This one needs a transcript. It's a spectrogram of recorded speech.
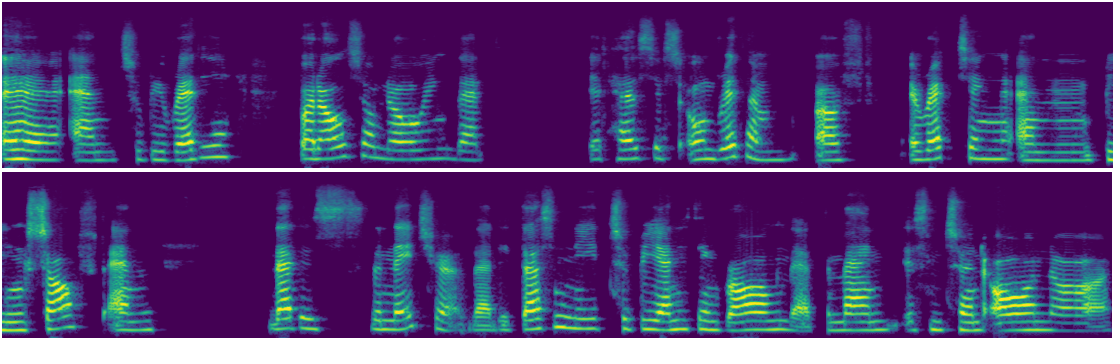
uh, and to be ready, but also knowing that it has its own rhythm of erecting and being soft and that is the nature that it doesn't need to be anything wrong that the man isn't turned on or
